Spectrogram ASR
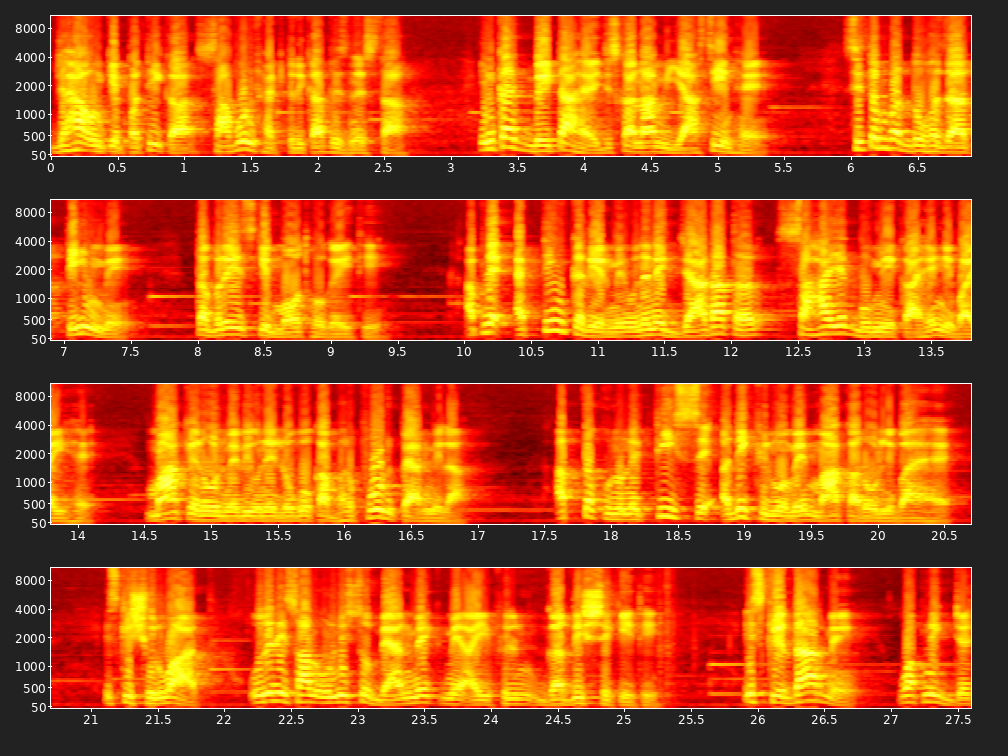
जहाँ उनके पति का साबुन फैक्ट्री का बिज़नेस था। इनका एक बेटा है, जिसका नाम यासीन है। सितंबर 2003 में तबरेज की मौत हो गई थी। अपने एक्टिंग करियर में उन्होंने ज़्यादातर सहायक भूमिकाएँ निभाई है। माँ के रोल में भी उन्हें लोगों का भरपूर प्यार मिला। अब तक उन्होंने 30 से अधिक फ़िल्मों में माँ का रोल निभाया है। इसकी शुरुआत उन्होंने साल उन्नीस में आई फ़िल्म गर्दिश से की थी। इस किरदार में वो अपनी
